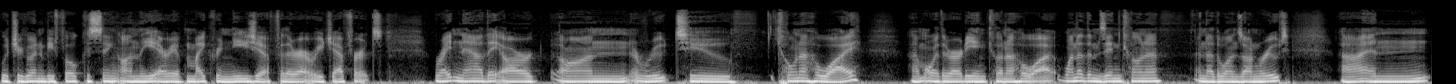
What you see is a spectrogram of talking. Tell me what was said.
which are going to be focusing on the area of Micronesia for their outreach efforts. Right now, they are on route to Kona, Hawaii, um, or they're already in Kona, Hawaii. One of them's in Kona, another one's en route. Uh, and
